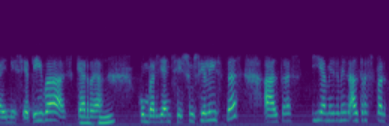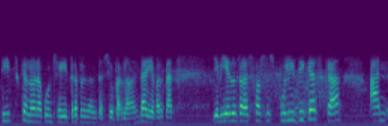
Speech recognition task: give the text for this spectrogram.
a Iniciativa, a Esquerra, Mhm. Convergència i Socialistes, a altres, i a més a més altres partits que no han aconseguit representació parlamentària. Per tant, hi havia totes les forces polítiques que han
